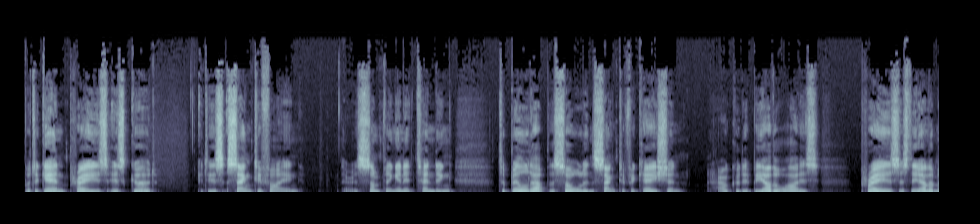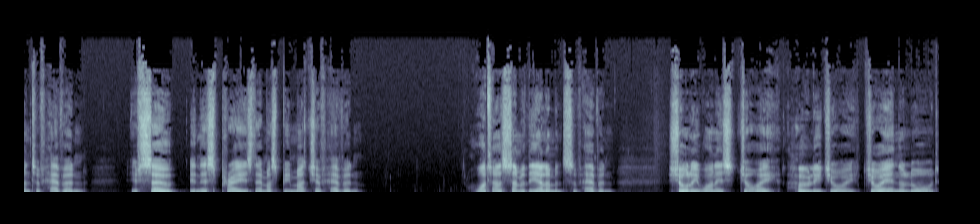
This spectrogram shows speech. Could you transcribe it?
But again, praise is good. It is sanctifying. There is something in it tending to build up the soul in sanctification. How could it be otherwise? Praise is the element of heaven. If so, in this praise there must be much of heaven. What are some of the elements of heaven? Surely one is joy, holy joy, joy in the Lord.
